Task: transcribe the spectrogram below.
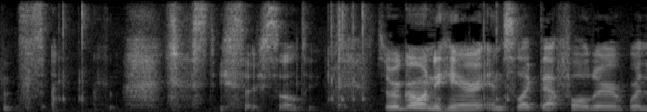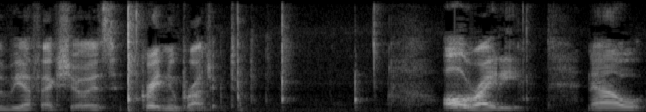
testes are salty. So we're going to here and select that folder where the VFX show is. Create new project. Alrighty. Now,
